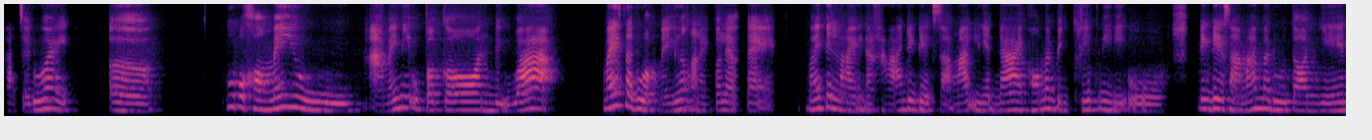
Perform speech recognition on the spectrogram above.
อาจจะด้วยเผู้ปกครองไม่อยู่อ่าไม่มีอุปกรณ์หรือว่าไม่สะดวกในเรื่องอะไรก็แล้วแต่ ไม่เป็นไรนะคะ เด็กๆสามารถเรียนได้ เพราะมันเป็นคลิปวิดีโอ เด็กๆสามารถมาดูตอนเย็น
